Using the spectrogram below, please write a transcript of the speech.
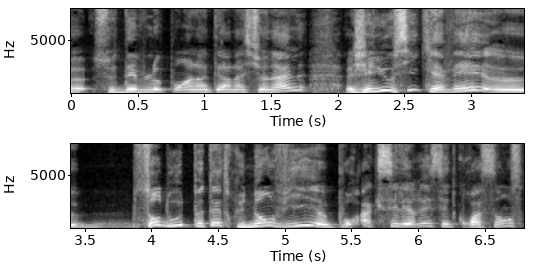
euh, ce développement à l'international. J'ai lu aussi qu'il y avait euh, sans doute peut-être une envie euh, pour accélérer cette croissance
